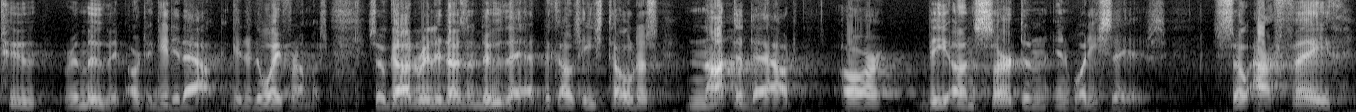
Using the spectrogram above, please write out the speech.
to remove it or to get it out, to get it away from us. So God really doesn't do that because He's told us not to doubt or be uncertain in what He says. So our faith,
